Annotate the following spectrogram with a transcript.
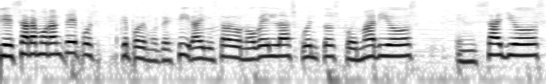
de Sara Morante, pues, ¿qué podemos decir? Ha ilustrado novelas, cuentos, poemarios, ensayos.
